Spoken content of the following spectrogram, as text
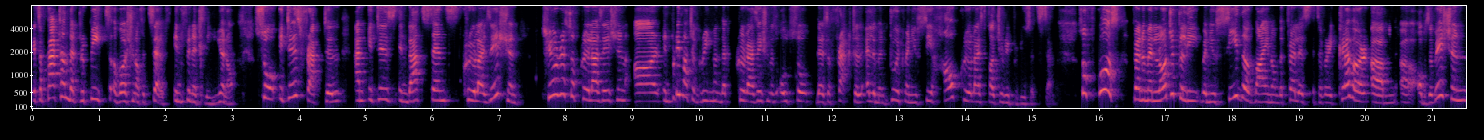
it's a pattern that repeats a version of itself infinitely. You know, so it is fractal, and it is in that sense creolization Theorists of creolization are in pretty much agreement that creolization is also, there's a fractal element to it when you see how creolized culture reproduces itself. So of course, phenomenologically, when you see the vine on the trellis, it's a very clever um, uh, observation,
